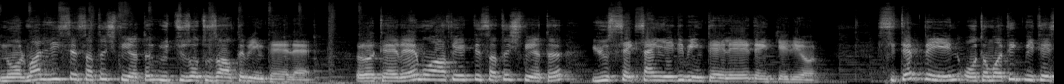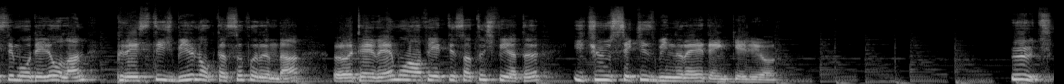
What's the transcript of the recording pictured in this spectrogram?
Normal liste satış fiyatı 336.000 TL. ÖTV muafiyetli satış fiyatı 187.000 TL'ye denk geliyor. Stepway'in otomatik vitesli modeli olan Prestige 1.0'ında ÖTV muafiyetli satış fiyatı 208.000 liraya denk geliyor. 3.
